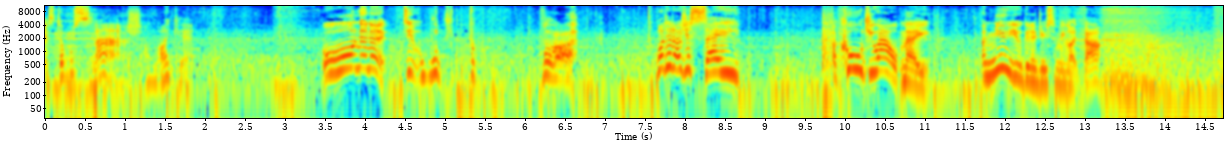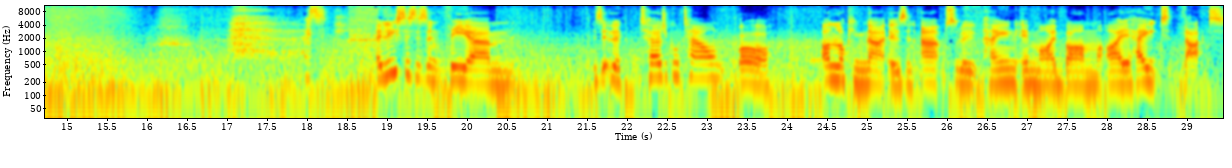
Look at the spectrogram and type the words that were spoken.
Nice. Double slash. I like it. Oh, no, no. What, what did I just say? I called you out, mate. I knew you were going to do something like that. At least this isn't the, um... Is it liturgical town? Oh, unlocking that is an absolute pain in my bum. I hate that.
